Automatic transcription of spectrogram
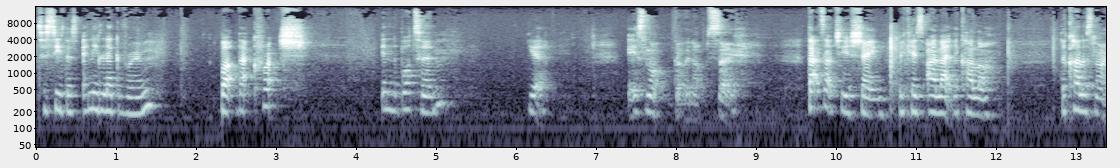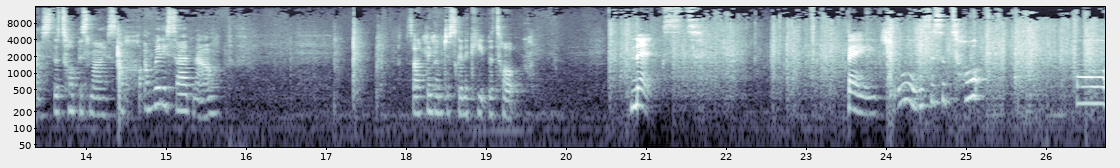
to see if there's any leg room but that crutch in the bottom, yeah, it's not going up. So that's actually a shame because I like the colour. The colour's nice, the top is nice. Oh, I'm really sad now. So I think I'm just gonna keep the top. Next, beige. Oh, is this a top or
